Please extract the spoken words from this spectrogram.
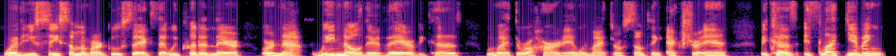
whether you see some of our goose eggs that we put in there or not, we know they're there because we might throw a heart in, we might throw something extra in because it's like giving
